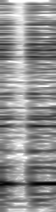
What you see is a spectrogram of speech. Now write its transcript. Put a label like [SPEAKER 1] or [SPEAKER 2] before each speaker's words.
[SPEAKER 1] あ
